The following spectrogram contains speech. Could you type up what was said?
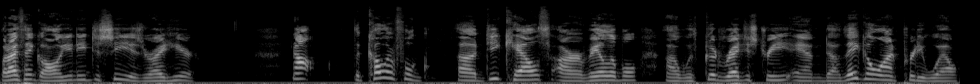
But I think all you need to see is right here. Now, the colorful uh, decals are available uh, with good registry and uh, they go on pretty well.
